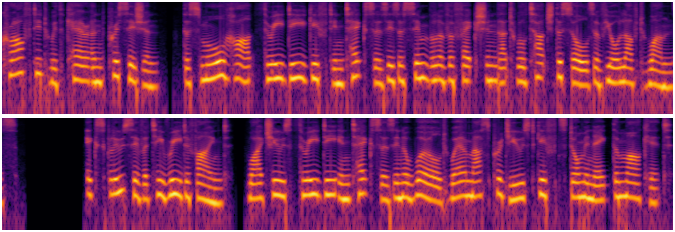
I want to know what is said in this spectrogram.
Crafted with care and precision, the Small Heart 3D gift in Texas is a symbol of affection that will touch the souls of your loved ones. Exclusivity redefined. Why choose 3D in Texas in a world where mass produced gifts dominate the market?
